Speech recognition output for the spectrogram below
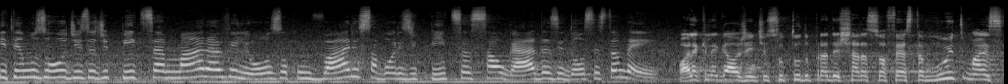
e temos o rodízio de pizza maravilhoso com vários sabores de pizzas salgadas e doces também. Olha que legal, gente, isso tudo para deixar a sua festa muito mais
